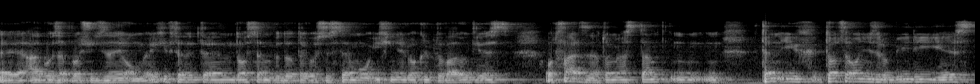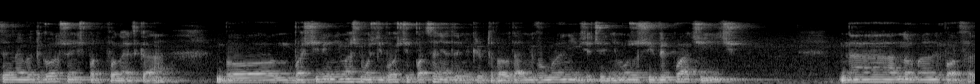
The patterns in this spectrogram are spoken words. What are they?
e, albo zaprosić znajomych i wtedy ten dostęp do tego systemu ich niego kryptowalut jest otwarty. Natomiast tam mm, ten ich, to co oni zrobili jest nawet gorsze niż portponetka bo właściwie nie masz możliwości płacenia tymi kryptowalutami w ogóle nigdzie, czyli nie możesz ich wypłacić na normalny portfel.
